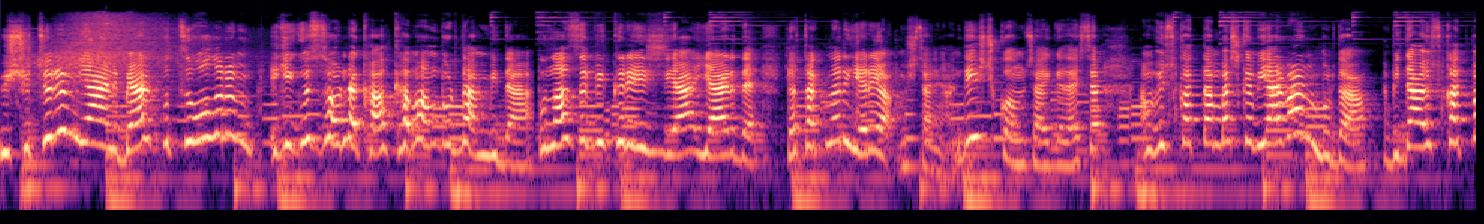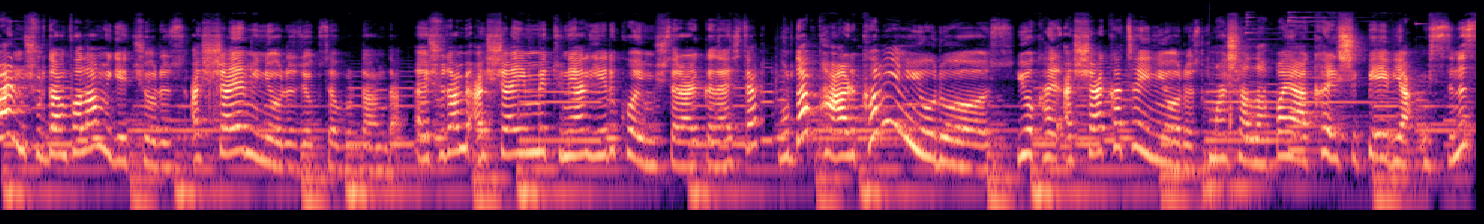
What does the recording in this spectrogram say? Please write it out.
üşütürüm yani. Bel fıtığı olurum. İki gün sonra kalkamam buradan bir daha. Bu nasıl bir kreş ya yerde. Yatakları yere yapmışlar yani. Değişik olmuş arkadaşlar. Ama üst kattan başka bir yer var mı burada? Bir daha üst kat var mı? Şuradan falan mı geçiyoruz? Aşağıya mı iniyoruz yoksa buradan da? Ee, şuradan bir aşağı inme tünel yeri koymuşlar arkadaşlar. Buradan parka mı iniyoruz? Yok hayır aşağı kata iniyoruz. Maşallah bayağı karışık bir ev yapmışsınız.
